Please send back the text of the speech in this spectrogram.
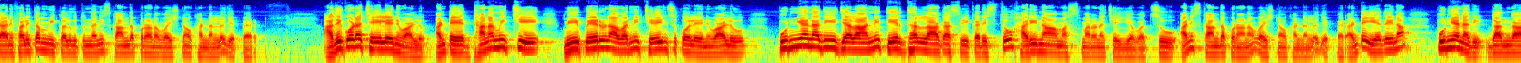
దాని ఫలితం మీకు కలుగుతుందని స్కాందపురాణం వైష్ణవ ఖండంలో చెప్పారు. అది కూడా చేయలేని వాళ్ళు. అంటే ధనమిచ్చి మీ పేరున అవన్నీ చేయించుకోలేని వాళ్ళు పుణ్యనదీ జలాన్ని తీర్థంలాగా స్వీకరిస్తూ హరినామ స్మరణ చెయ్యవచ్చు అని స్కాంద పురాణం వైష్ణవ ఖండంలో చెప్పారు. అంటే ఏదైనా పుణ్యనది గంగా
